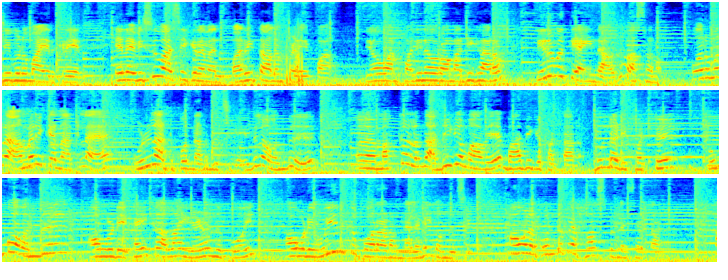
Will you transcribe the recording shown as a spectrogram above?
ஜீவனுமாயிருக்கிறேன். என்னை விசுவாசிக்கிறவன் மறித்தாலும் பிழைப்பான். யோவான் பதினோராம் அதிகாரம் இருபத்தி ஐந்தாவது வசனம். ஒரு முறை அமெரிக்க நாட்டுல உள்நாட்டு போர் நடந்துச்சுங்க. இதுல வந்து மக்கள் வந்து அதிகமாவே பாதிக்கப்பட்டாங்க. குண்டடிப்பட்டு ரொம்ப வந்து அவங்களுடைய கை காலெல்லாம் இழந்து போய் அவங்களுடைய உயிருக்கு போராடுற நிலைமை வந்துச்சு அவங்கள கொண்டு போய் ஹாஸ்பிட்டல்ல சேர்த்தாங்க.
